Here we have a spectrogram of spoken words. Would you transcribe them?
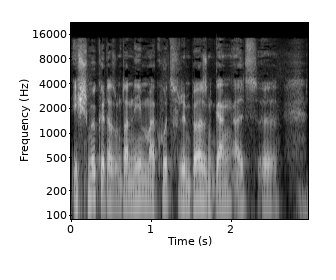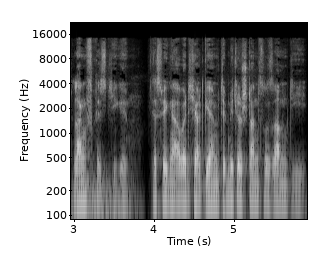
ich schmücke das Unternehmen mal kurz für den Börsengang als äh, langfristige. Deswegen arbeite ich halt gerne mit dem Mittelstand zusammen, die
